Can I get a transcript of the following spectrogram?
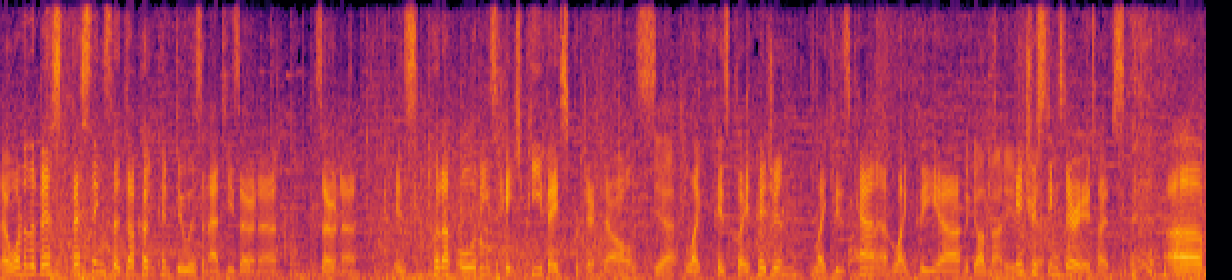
No, one of the best best things that Duck Hunt can do as an anti-zoner zoner is put up all of these HP-based projectiles, Yeah. like his clay pigeon, like his cannon, like the uh, the gunman. even, yeah. interesting stereotypes. um,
